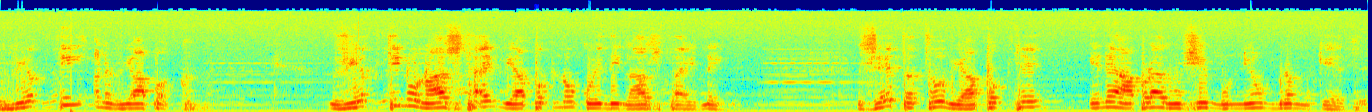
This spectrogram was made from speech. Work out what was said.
વ્યક્તિ અને વ્યાપક. વ્યક્તિનો નાશ થાય, વ્યાપકનો કોઈ દી નાશ થાય નહીં. જે તત્વ વ્યાપક છે, એને આપણા ઋષિ મુનિઓ બ્રહ્મ કહે છે.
